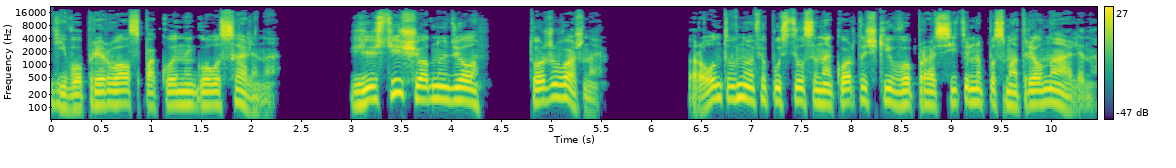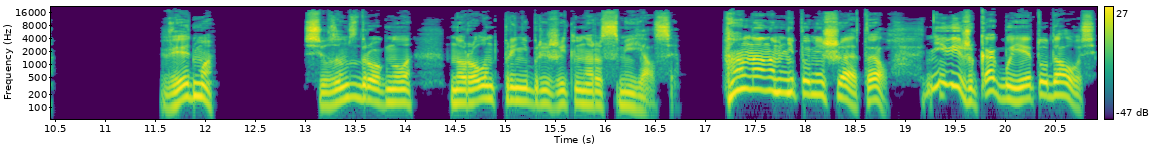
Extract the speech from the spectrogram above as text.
Его прервал спокойный голос Алина. «Есть еще одно дело, тоже важное». Роланд вновь опустился на корточки и вопросительно посмотрел на Алина. «Ведьма?» Сьюзен вздрогнула, но Роланд пренебрежительно рассмеялся. «Она нам не помешает, Эл. Не вижу, как бы ей это удалось.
